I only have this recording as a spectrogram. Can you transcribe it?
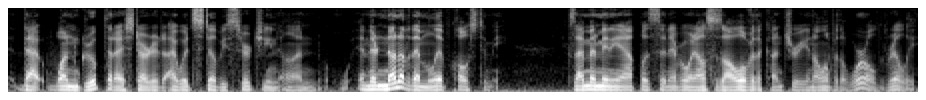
that one group that I started I would still be searching on and there none of them live close to me. Because I'm in Minneapolis and everyone else is all over the country and all over the world really.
